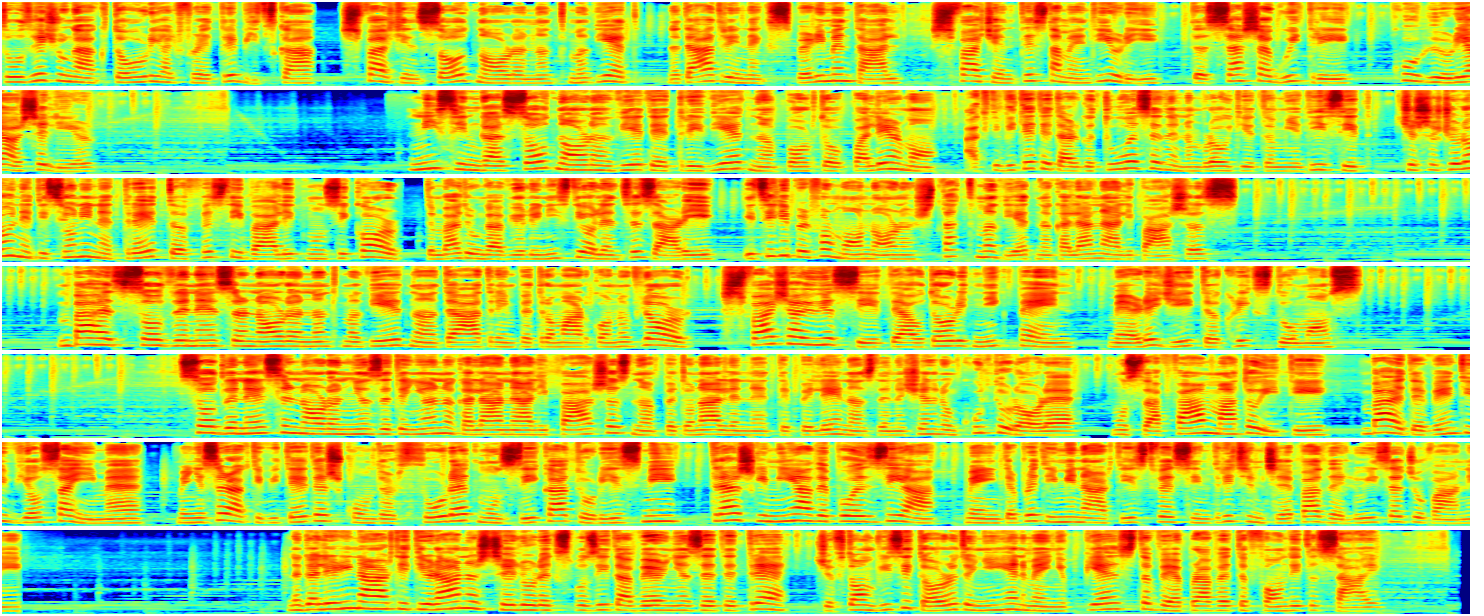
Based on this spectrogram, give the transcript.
të udhëhequr nga aktori Alfred Trebicka, shfaqin sot në orën nëntëmbëdhjetë, në Teatrin Eksperimental, shfaqjen Testamenti i Ri të Sasha Guitry, ku hyrja është e lirë. Nisin nga sot në orën 10.30 në Porto Palermo, aktivitetet argëtuese dhe në mbrojtje të mjedisit, që shoqërojnë edicionin e tretë të festivalit muzikor, të mbajtur nga violinisti Olen Cezari, i cili performon në orën 17 në Kalan e Ali Pashës. Mbahet sot dhe nesër në orën 19 në Teatrin Petro Marko në Vlorë, shfaqja Yjësitë e autorit Nick Payne me regji të Kriks Dumos. Sot dhe nesër në orën 21 në Kalanë e Ali Pashës në pedonalen e Tepelenës dhe në Qendrën Kulturore, Mustafa Matohiti, mbahet eventi Vjosa ime, me një sërë aktivitetesh ku ndërthuret muzika, turizmi, trashëgimia dhe poezia, me interpretimin e artistëve si Ndriçim Xhepa dhe Luiza Xhuvani. Në Galerinë e Artit Tiranë është çelur ekspozita Verë 23, që fton vizitorët të njihen me një pjesë të veprave të fondit të saj.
